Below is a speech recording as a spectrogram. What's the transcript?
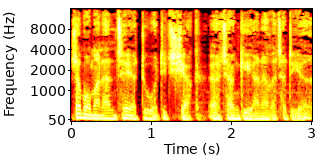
så må man antage, at du og dit chak er tangerende retarderet.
